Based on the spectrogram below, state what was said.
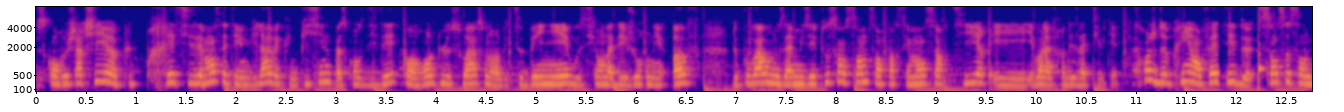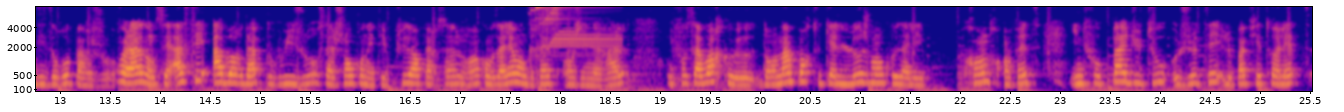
Ce qu'on recherchait plus précisément, c'était une villa avec une piscine parce qu'on se disait quand on rentre le soir, si on a envie de se baigner ou si on a des journées de pouvoir nous amuser tous ensemble sans forcément sortir et, voilà faire des activités. La tranche de prix en fait est de 170 euros par jour. Voilà donc c'est assez abordable pour 8 jours sachant qu'on était plusieurs personnes. Quand vous allez en Grèce en général, il faut savoir que dans n'importe quel logement que vous allez prendre en fait il ne faut pas du tout jeter le papier toilette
